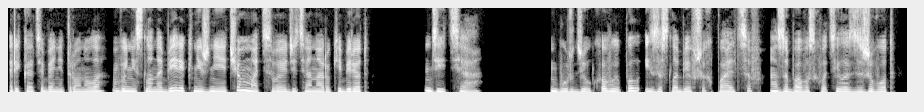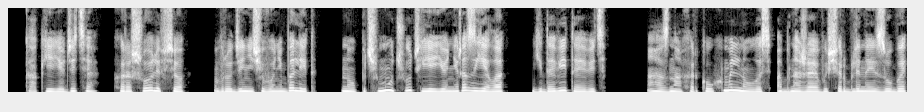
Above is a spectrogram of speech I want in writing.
Река тебя не тронула, вынесла на берег нежнее, чем мать свое дитя на руки берет. «Дитя...» Бурдюк выпал из ослабевших пальцев, а Забава схватилась за живот. «Как ее дитя? Хорошо ли все? Вроде ничего не болит. Но почему чуть ее не разъела? Ядовитая ведь. А знахарка ухмыльнулась, обнажая выщербленные зубы.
